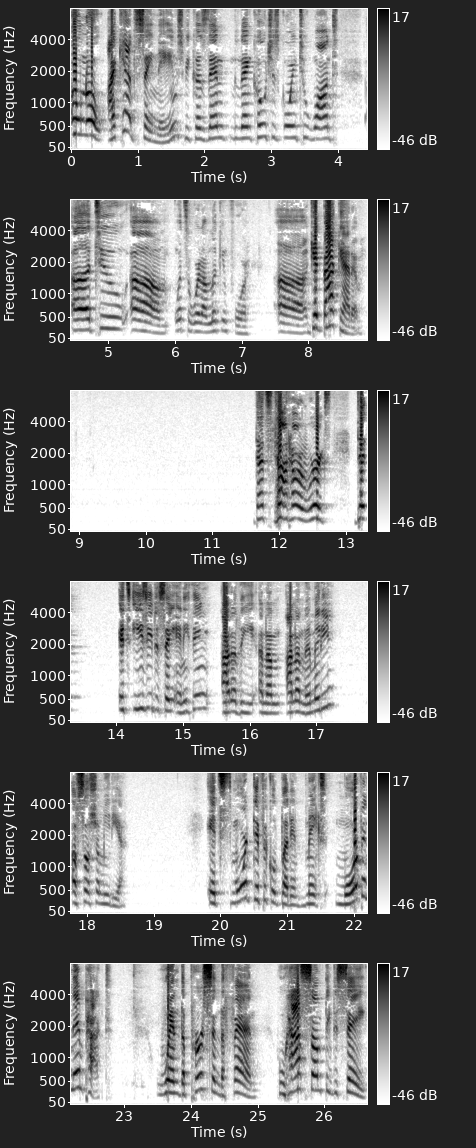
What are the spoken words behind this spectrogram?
oh no, I can't say names because then, then coach is going to want uh, to, um, what's the word I'm looking for? Uh, get back at him. That's not how it works. That it's easy to say anything out of the anonymity of social media. It's more difficult, but it makes more of an impact when the person, the fan, who has something to say,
